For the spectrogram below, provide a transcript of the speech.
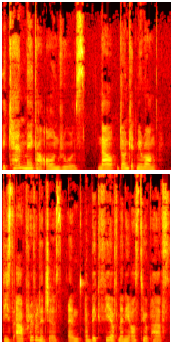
We can make our own rules. Now, don't get me wrong, these are privileges and a big fear of many osteopaths.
